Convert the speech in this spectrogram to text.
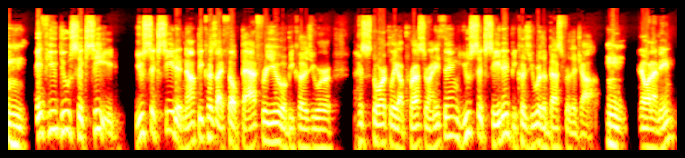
Mm-hmm. If you do succeed, you succeeded not because I felt bad for you or because you were historically oppressed or anything. You succeeded because you were the best for the job. Mm-hmm. You know what I mean?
